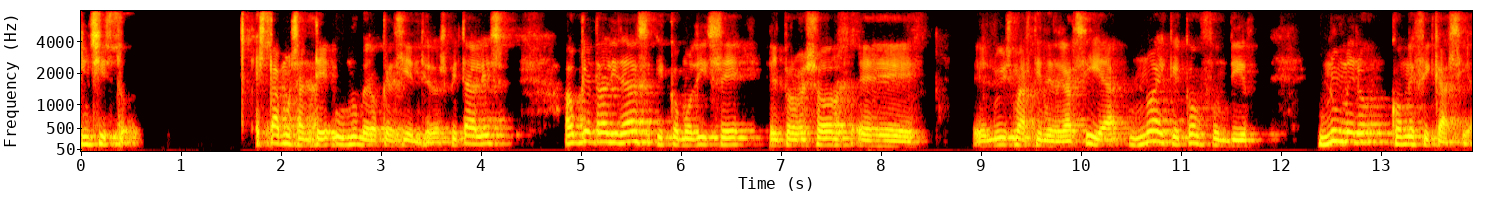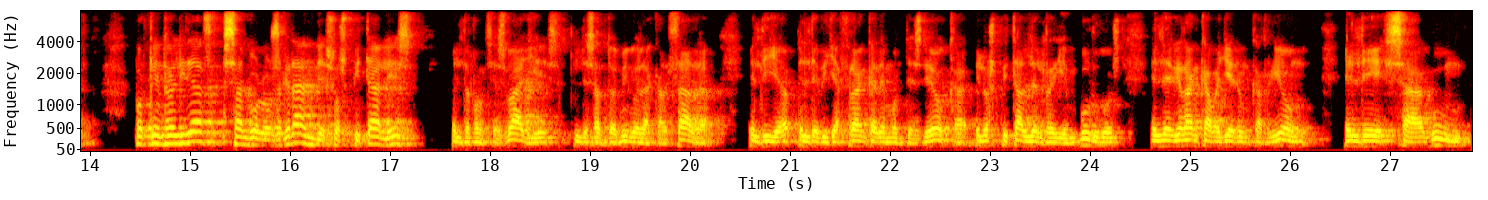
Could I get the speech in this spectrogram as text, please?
Insisto, estamos ante un número creciente de hospitales, aunque en realidad, y como dice el profesor eh, eh, Luis Martínez García, no hay que confundir número con eficacia, porque en realidad, salvo los grandes hospitales, el de Roncesvalles, el de Santo Domingo de la Calzada, el de, Villafranca de Montes de Oca, el Hospital del Rey en Burgos, el del Gran Caballero en Carrión, el de Sahagún,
